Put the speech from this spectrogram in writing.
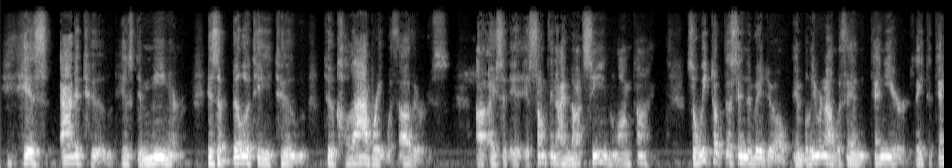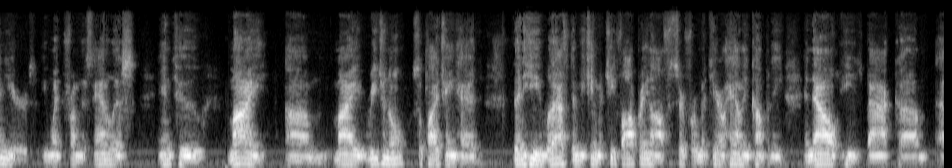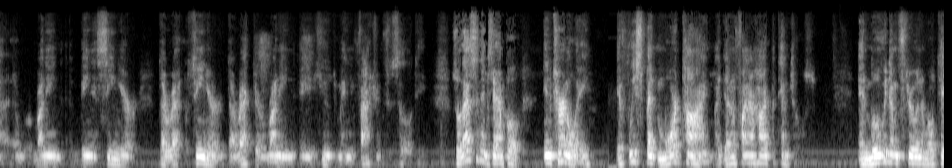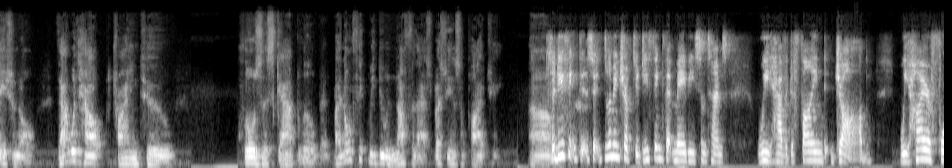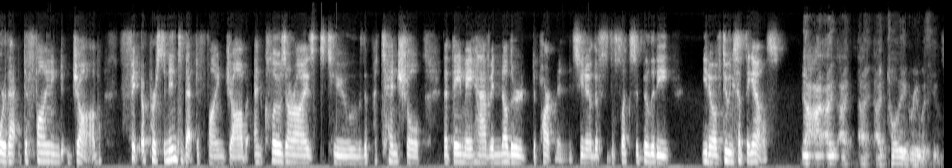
his attitude, his demeanor, his ability to, to collaborate with others, uh, I said, is something I've not seen in a long time. So we took this individual, and believe it or not, within 10 years, eight to 10 years, he went from this analyst into my um, my regional supply chain head. Then he left and became a chief operating officer for a material handling company, and now he's back um, uh, running, being a senior direct senior director running a huge manufacturing facility. So that's an example internally if we spent more time identifying our high potentials and moving them through in a rotational, that would help trying to close this gap a little bit. But I don't think we do enough of that, especially in supply chain. Um, so do you think, so let me interrupt you. Do you think that maybe sometimes we have a defined job, we hire for that defined job, fit a person into that defined job, and close our eyes to the potential that they may have in other departments, you know, the, the flexibility you know, of doing something else. Yeah, I, I, I, I totally agree with you.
